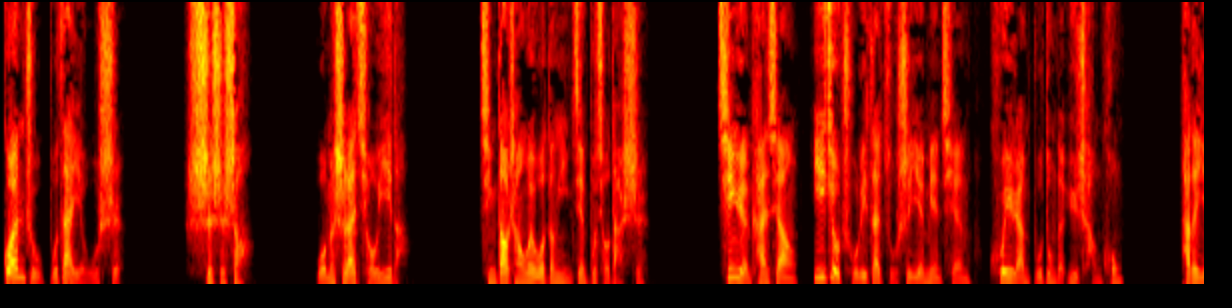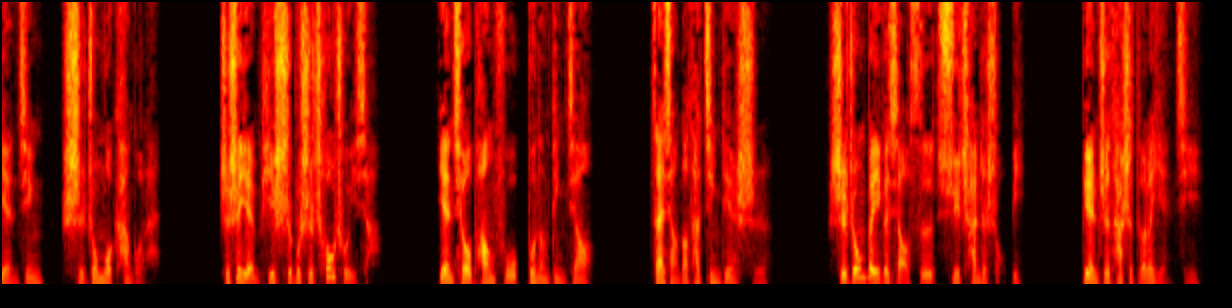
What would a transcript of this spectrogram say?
关主不在也无事。事实上，我们是来求医的，请道长为我等引荐不求大师。”清远看向依旧矗立在祖师爷面前岿然不动的玉长空，他的眼睛始终没看过来，只是眼皮时不时抽搐一下，眼球旁浮不能定焦。再想到他进殿时，始终被一个小厮虚搀着手臂，便知他是得了眼疾。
